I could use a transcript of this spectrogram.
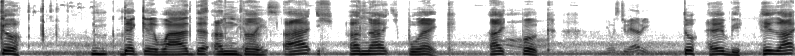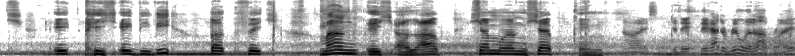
go that get wide on the ice on ice break. Ice oh. book. It was too heavy. Too heavy. He likes it, his ATV, but the man is allowed someone save him. Nice. Did they? They had to reel it up, right?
